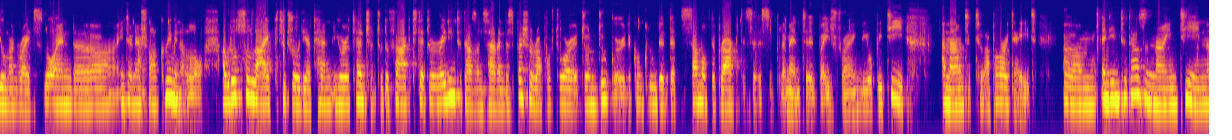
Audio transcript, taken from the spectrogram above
human rights law and international criminal law. I would also like to draw atten- your attention to the fact that already in 2007, the Special Rapporteur John Dugard concluded that some of the practices implemented by Israel in the OPT amounted to apartheid. Um, and in 2019,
